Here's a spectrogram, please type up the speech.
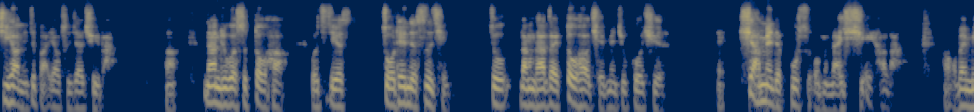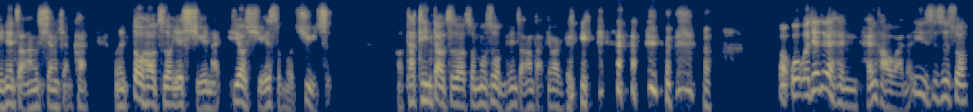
句号你就把药吃下去吧，啊，那如果是逗号。我直接昨天的事情，就让他在逗号前面就过去了。哎，下面的故事我们来写好了。好，我们明天早上想想看，我们逗号之后要写哪，要写什么句子。好，他听到之后说：“牧师，我明天早上打电话给你。”哦，我我觉得这个很很好玩的意思是说，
